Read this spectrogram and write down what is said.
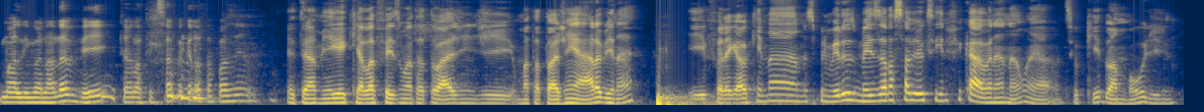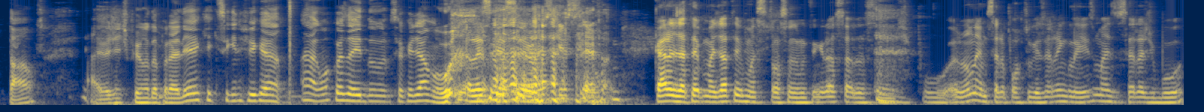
uma língua nada a ver, então ela tem que saber o que ela tá fazendo. Eu tenho uma amiga que ela fez uma tatuagem de. uma tatuagem árabe, né? E foi legal que na, nos primeiros meses ela sabia o que significava, né? Não, é não sei o que, do amor e tal. Aí a gente pergunta pra ela, e aí, o que, que significa? Ah, alguma coisa aí do não sei o que de amor. Ela esqueceu. Esqueceu. Cara, já teve, mas já teve umas situações muito engraçadas, assim, tipo, eu não lembro se era português ou era inglês, mas isso era de boa.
